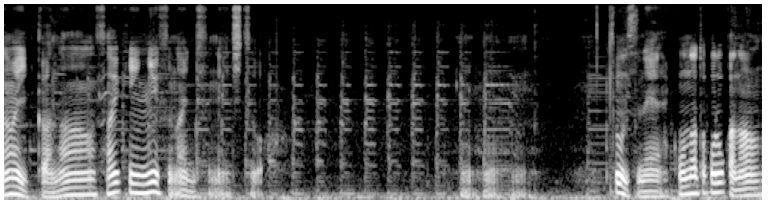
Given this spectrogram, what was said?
ないかな。最近ニュースないんですね実は。そうですね。こんなところかな。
